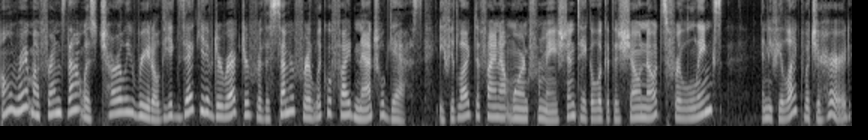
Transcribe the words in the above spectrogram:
All right, my friends, that was Charlie Riedl, the Executive Director for the Center for Liquefied Natural Gas. If you'd like to find out more information, take a look at the show notes for links. And if you liked what you heard,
